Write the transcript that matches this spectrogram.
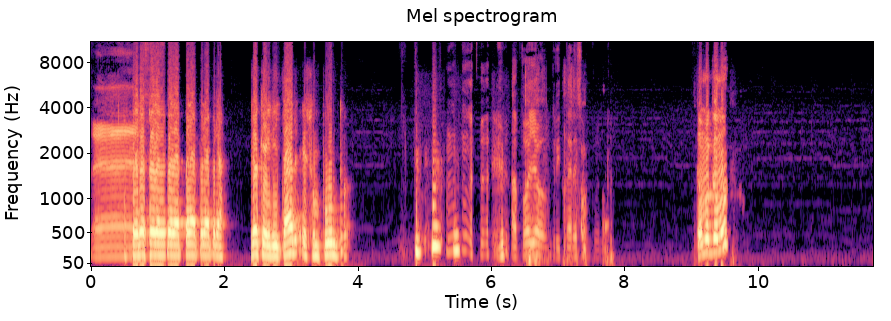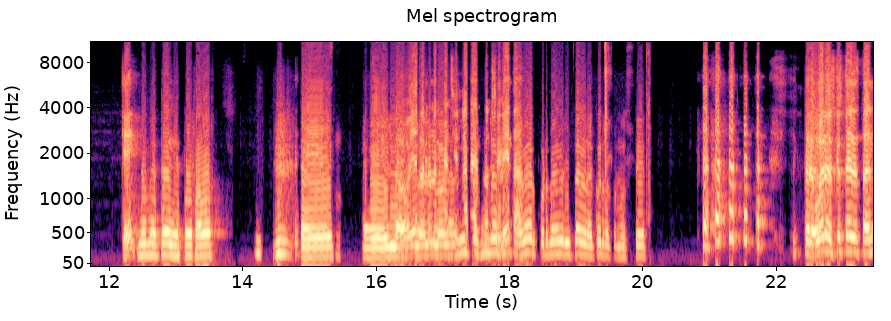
Eh, Espera, espera, espera, espera, espera, espera. Creo que gritar es un punto. Apoyo, gritar es un punto. ¿Cómo, cómo? ¿Qué? No me pegues, por favor. Eh, eh, voy a dar una cachetada de señor proxeneta. por no haber estado de acuerdo con usted. Pero bueno, es que ustedes están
